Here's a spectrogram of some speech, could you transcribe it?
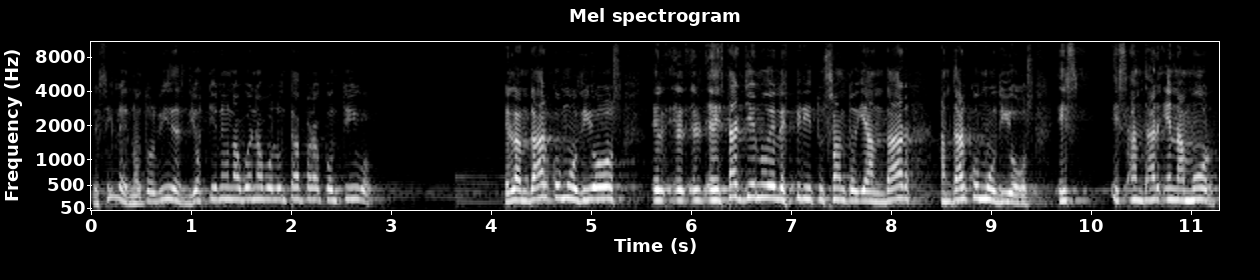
Decirle, no te olvides, Dios tiene una buena voluntad para contigo. El andar como Dios, el, estar lleno del Espíritu Santo y andar, andar como Dios es, es andar en amor.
